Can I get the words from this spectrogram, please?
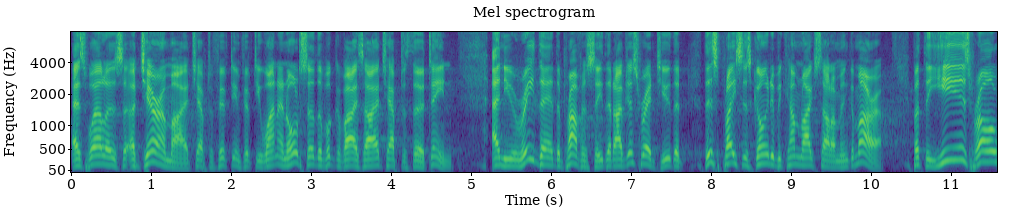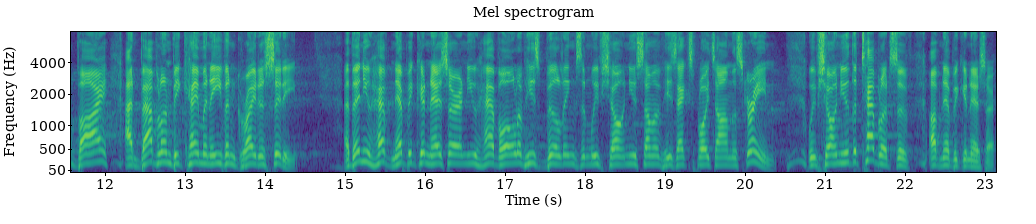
as well as uh, Jeremiah, chapter 50 and 51, and also the book of Isaiah, chapter 13. And you read there the prophecy that I've just read to you that this place is going to become like Sodom and Gomorrah. But the years rolled by, and Babylon became an even greater city. And then you have Nebuchadnezzar and you have all of his buildings, and we've shown you some of his exploits on the screen. We've shown you the tablets of, of Nebuchadnezzar.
